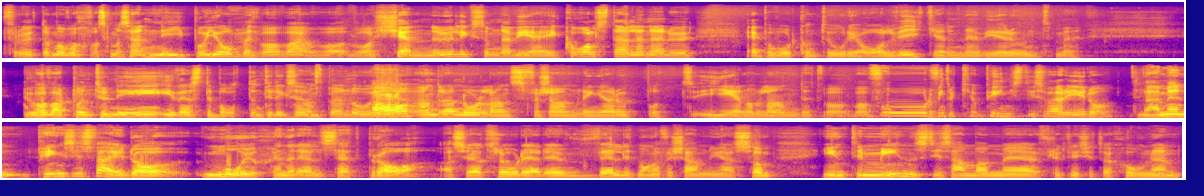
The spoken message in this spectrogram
förutom att vara vad ska man säga, ny på jobbet, vad, vad, vad, vad känner du liksom när vi är i Karlstad eller när du är på vårt kontor i Alvik eller när vi är runt med... Du har varit på en turné i Västerbotten till exempel och Ja. andra Norrlandsförsamlingar uppåt igenom landet. Vad, vad får du för pingst i Sverige idag? Nej men Pings i Sverige idag mår ju generellt sett bra. Alltså jag tror det. Det är väldigt många församlingar som inte minst i samband med flyktingsituationen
